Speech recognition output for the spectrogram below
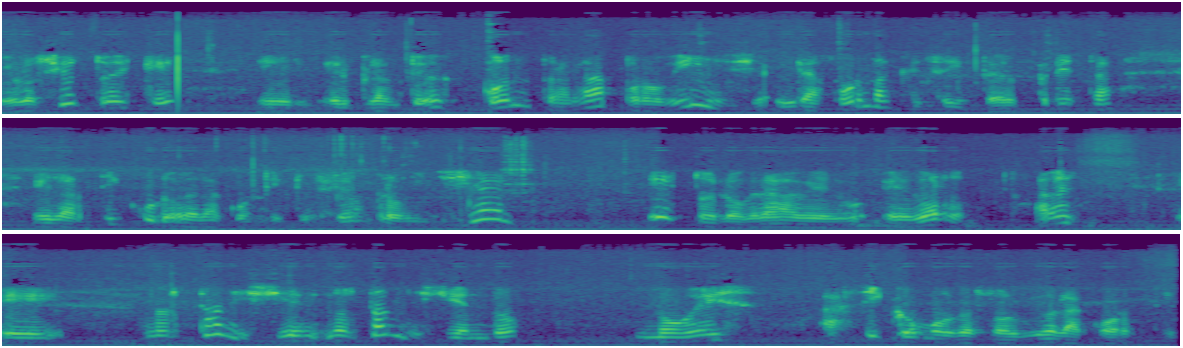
pero lo cierto es que el, planteo es contra la provincia y la forma que se interpreta el artículo de la Constitución provincial. Esto es lo grave, Eduardo. A ver, eh, nos, está diciendo, nos están diciendo no es así como resolvió la Corte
